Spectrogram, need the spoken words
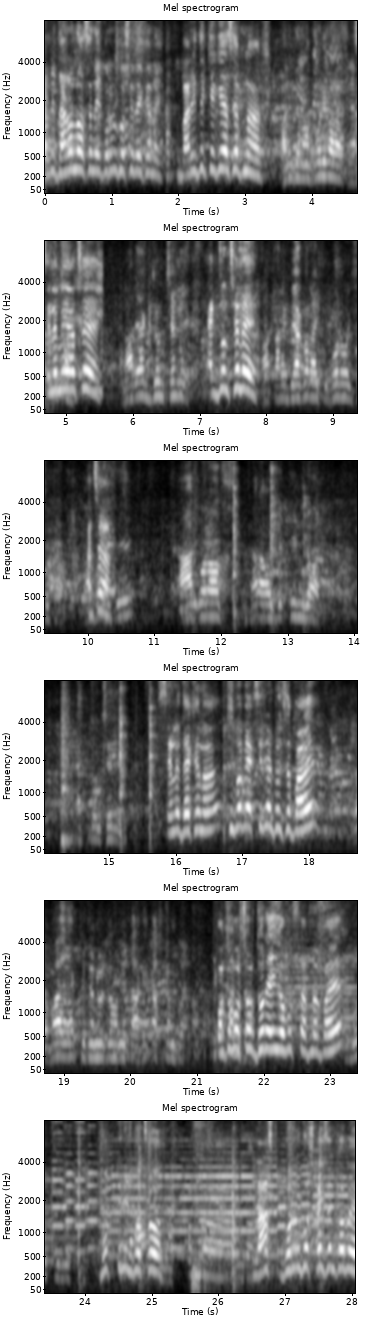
আপনি দাঁড়ানো আছেন এই গরুর গোশের এখানে। বাড়িতে কে কে আছে আপনার? ছেলে মেয়ে আছে? আমার একজন ছেলে। একজন ছেলে? আর তারা বিয়া করাইছি বড় তো। আচ্ছা। আর বড় তিনজন। একজন ছেলে। ছেলে দেখে না? কীভাবে অ্যাক্সিডেন্ট হয়েছে পায়ে? ভাই অ্যাক্সিডেন্ট হয়েছে আমি তাকে কাজ কাম করতাম। কত বছর ধরে এই অবস্থা আপনার পায়ে? বত্রিশ বছর। বছর। লাস্ট গরুর গোশ খাইছেন কবে?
